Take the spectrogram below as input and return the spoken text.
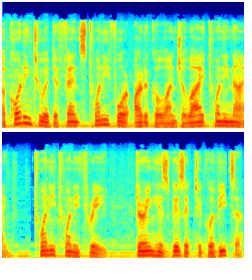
According to a Defense 24 article on July 29, 2023, during his visit to Gliwice,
